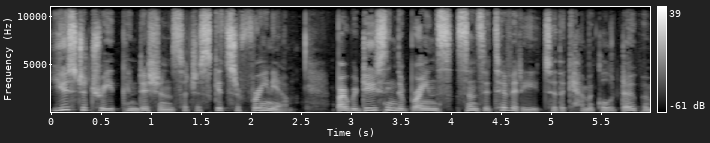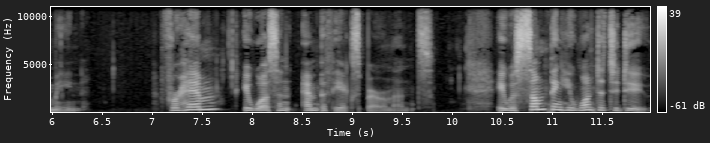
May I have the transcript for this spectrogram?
used to treat conditions such as schizophrenia, by reducing the brain's sensitivity to the chemical dopamine. For him, it was an empathy experiment. It was something he wanted to do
